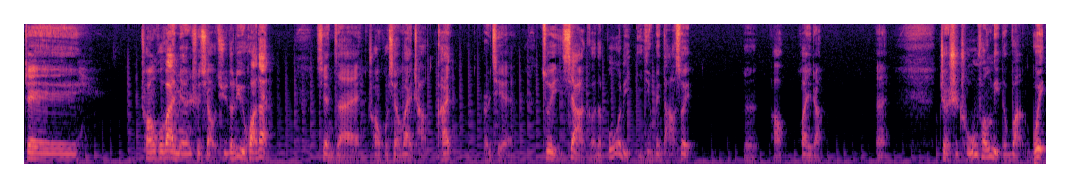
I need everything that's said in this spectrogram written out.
这窗户外面是小区的绿化带，现在窗户向外敞开，而且最下格的玻璃已经被打碎。嗯，好，换一张。哎，这是厨房里的碗柜，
